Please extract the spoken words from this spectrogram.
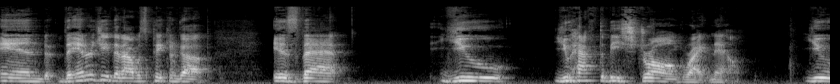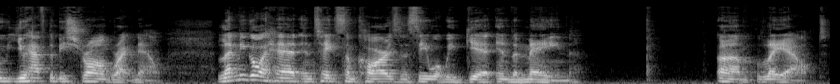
And the energy that I was picking up is that you you have to be strong right now you you have to be strong right now. Let me go ahead and take some cards and see what we get in the main um, layout.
